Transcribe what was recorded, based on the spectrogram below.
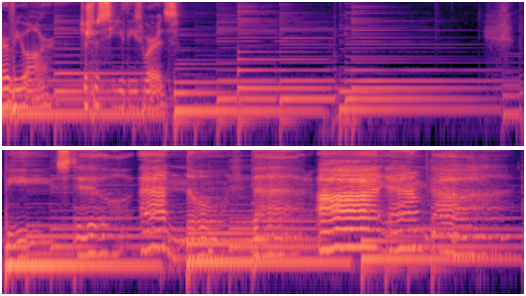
wherever you are, just receive these words. Be still and know that I am God.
